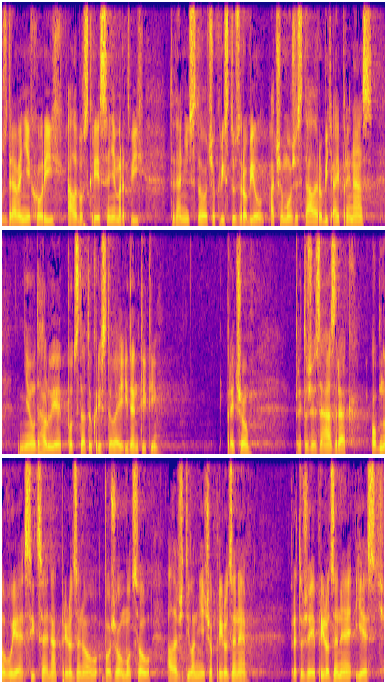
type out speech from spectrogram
uzdravenie chorých alebo vzkriesenie mŕtvych, teda nič z toho, čo Kristus robil a čo môže stále robiť aj pre nás, neodhaluje podstatu Kristovej identity. Prečo? Pretože zázrak obnovuje síce nadprirodzenou Božou mocou, ale vždy len niečo prirodzené. Pretože je prirodzené jesť,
